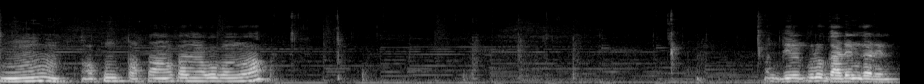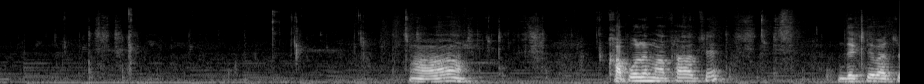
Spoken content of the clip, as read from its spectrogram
হুম এখন কাঁচা লঙ্কা নেব বন্ধুরা। দিল পুরো গার্ডেন গার্ডেন আহ, খাপলে মাথা আছে। দেখতে পাচ্ছ?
